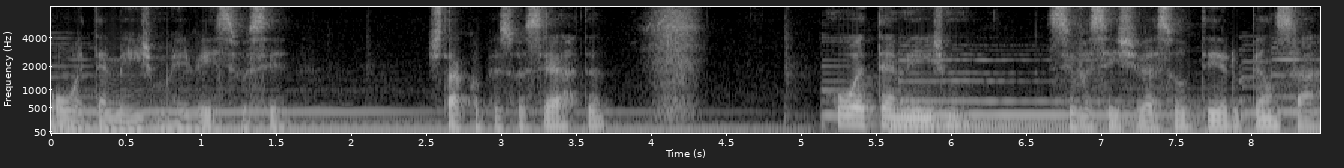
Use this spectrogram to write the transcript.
ou até mesmo rever se você está com a pessoa certa, ou até mesmo, se você estiver solteiro, pensar:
